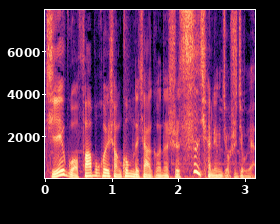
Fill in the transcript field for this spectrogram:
结果发布会上公布的价格呢是四千零九十九元。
